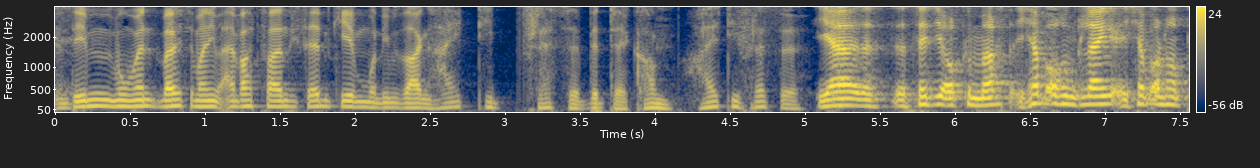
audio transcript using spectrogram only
In dem Moment möchte man ihm einfach 20 Cent geben und ihm sagen, halt die Fresse, bitte, komm, halt die Fresse. Ja, das, das hätte ich auch gemacht. Ich habe auch im Klein, ich habe auch noch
